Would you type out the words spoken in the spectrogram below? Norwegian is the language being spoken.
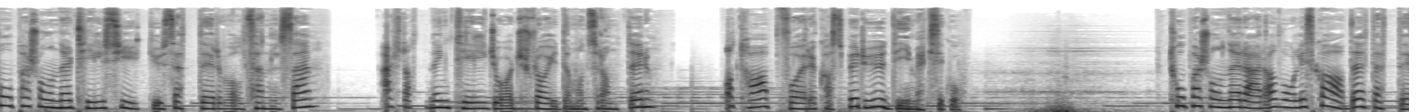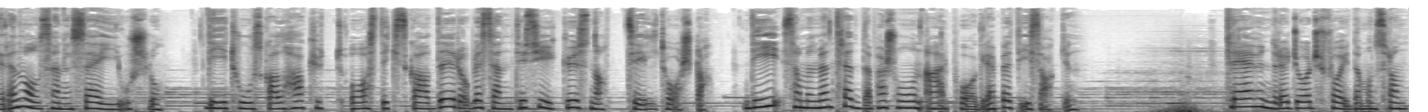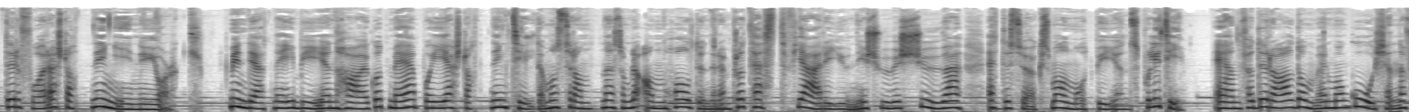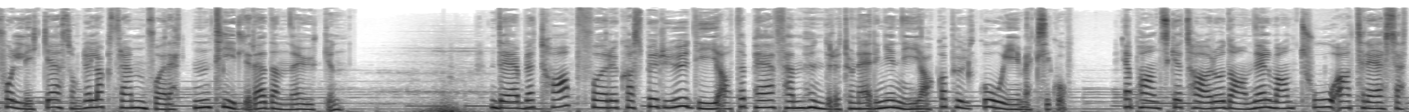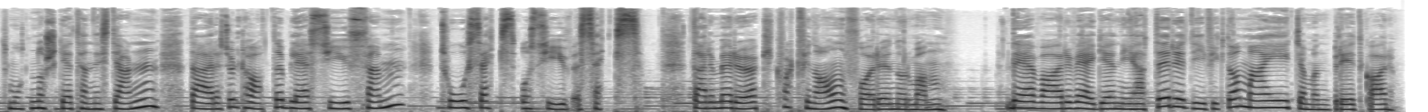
To personer til sykehus etter voldshendelse. Erstatning til George Floyd-demonstranter. Og tap for Casper Ruud i Mexico. To personer er alvorlig skadet etter en voldshendelse i Oslo. De to skal ha kutt og stikkskader og ble sendt til sykehus natt til torsdag. De, sammen med en tredje person, er pågrepet i saken. 300 George Floyd-demonstranter får erstatning i New York. Myndighetene i byen har gått med på å gi erstatning til demonstrantene som ble anholdt under en protest 4.6.2020 etter søksmål mot byens politi. En føderal dommer må godkjenne forliket som ble lagt frem for retten tidligere denne uken. Det ble tap for Casper Ruud i ATP 500-turneringen i Acapulco i Mexico. Japanske Taro Daniel vant to av tre sett mot den norske tennisstjernen, der resultatet ble 7-5, 2-6 og 7-6. Dermed røk kvartfinalen for nordmannen. Det var VG nyheter. De fikk da meg, Jaman Britgar.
